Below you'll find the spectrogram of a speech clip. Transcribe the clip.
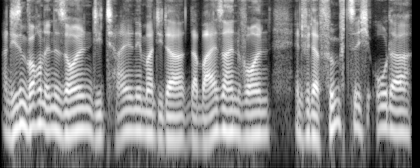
an diesem Wochenende sollen die Teilnehmer, die da dabei sein wollen, entweder 50 oder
